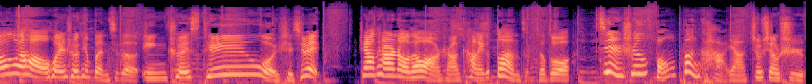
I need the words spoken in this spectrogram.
Hello，各位好，欢迎收听本期的 Interesting，我是七位。这两天呢，我在网上看了一个段子，叫做“健身房办卡呀，就像是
